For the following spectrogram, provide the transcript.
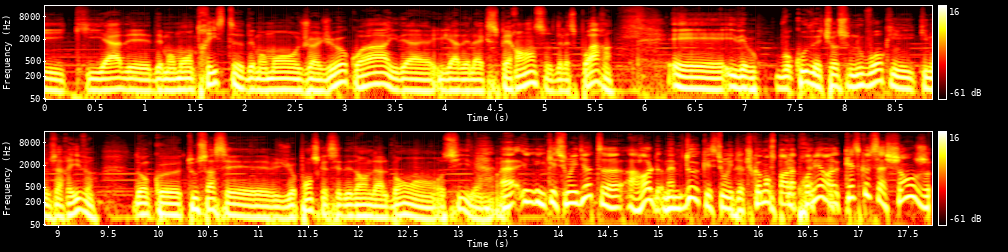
qui, qui a des, des, moments tristes, des moments joyeux, quoi. Il y a, il y a de l'expérience, de l'espoir et il y a beaucoup de choses nouvelles qui, qui nous arrivent. Donc euh, tout ça, c'est, je pense que c'est dans l'album aussi. Euh, une, question idiote, euh, Harold, même deux questions idiotes. Je commence par la première. Qu'est-ce que ça change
